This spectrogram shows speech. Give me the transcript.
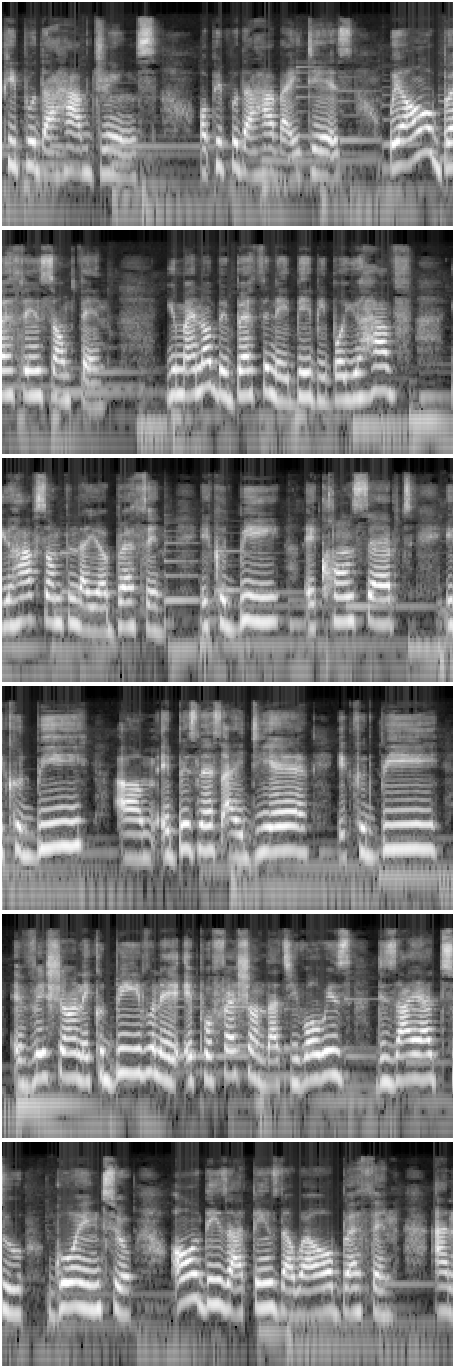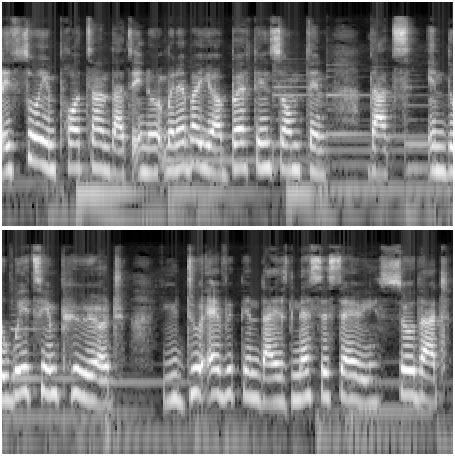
people that have dreams, or people that have ideas. We are all birthing something. You might not be birthing a baby, but you have you have something that you're birthing. It could be a concept, it could be um, a business idea, it could be a vision, it could be even a, a profession that you've always desired to go into. All these are things that we're all birthing, and it's so important that you know whenever you are birthing something, that in the waiting period you do everything that is necessary so that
